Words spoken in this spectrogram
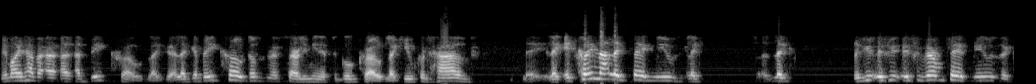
you might have a, a, a big crowd. Like like a big crowd doesn't necessarily mean it's a good crowd. Like you could have, like it's kind of not like saying music. Like like if you if you if you've ever played music,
